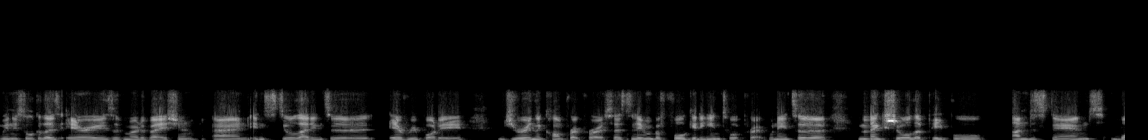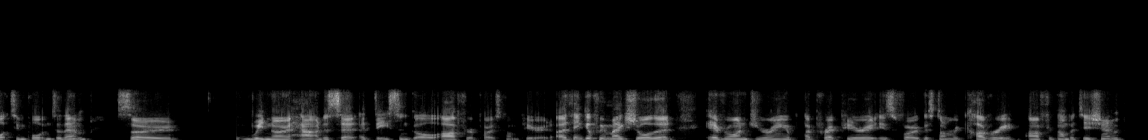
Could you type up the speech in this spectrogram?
we need to look at those areas of motivation and instill that into everybody during the comp prep process and even before getting into a prep. We need to make sure that people understand what's important to them. So we know how to set a decent goal after a post comp period. I think if we make sure that everyone during a, a, prep period is focused on recovery after competition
